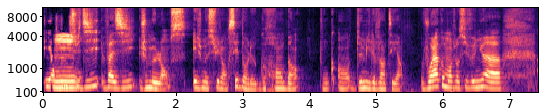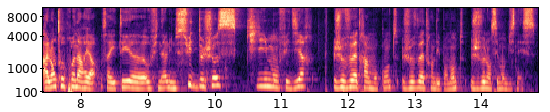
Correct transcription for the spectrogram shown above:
et après, je me mm. suis dit, vas-y, je me lance. Et je me suis lancée dans le grand bain, donc en 2021. Voilà comment j'en suis venue à, à l'entrepreneuriat. Ça a été au final une suite de choses qui m'ont fait dire, je veux être à mon compte, je veux être indépendante, je veux lancer mon business.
